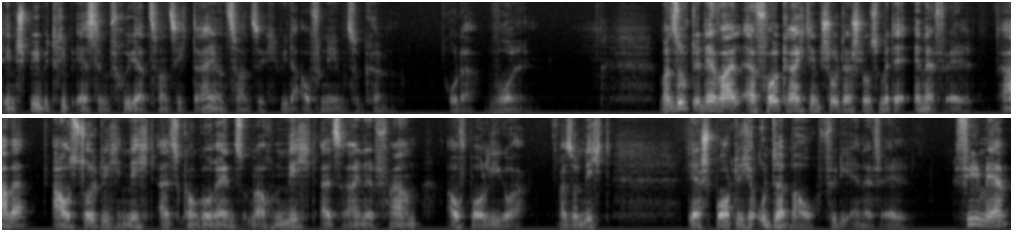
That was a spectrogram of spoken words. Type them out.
den Spielbetrieb erst im Frühjahr 2023 wieder aufnehmen zu können oder wollen. Man suchte derweil erfolgreich den Schulterschluss mit der NFL, aber ausdrücklich nicht als Konkurrenz und auch nicht als reine Farm-Aufbauliga, also nicht der sportliche Unterbau für die NFL. Vielmehr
